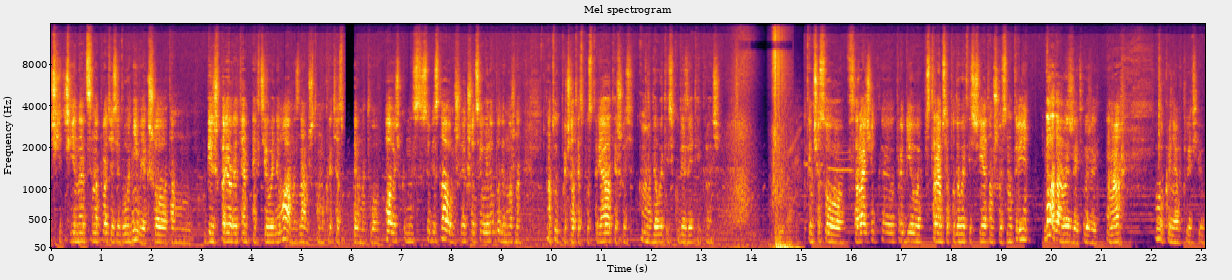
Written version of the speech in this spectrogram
Чи, чи на це на протязі двох днів, якщо там більш пріоритетних цілей немає, ми знаємо, що там укриття з то паличку ми собі ставимо, що якщо цілей не буде, можна а тут почати спостерігати щось, ну, дивитись, куди зайти краще. Тимчасово в сарайчик е, прибіли, стараємося подивитись, чи є там щось внутрі. Да, да, лежить, лежить. Ага. Окуня включив.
